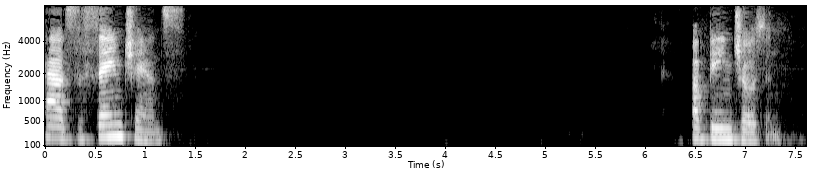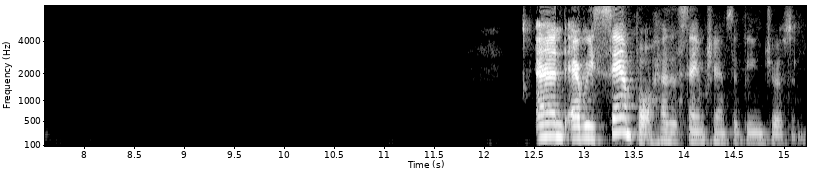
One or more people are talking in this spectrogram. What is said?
has the same chance of being chosen. And every sample has the same chance of being chosen.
